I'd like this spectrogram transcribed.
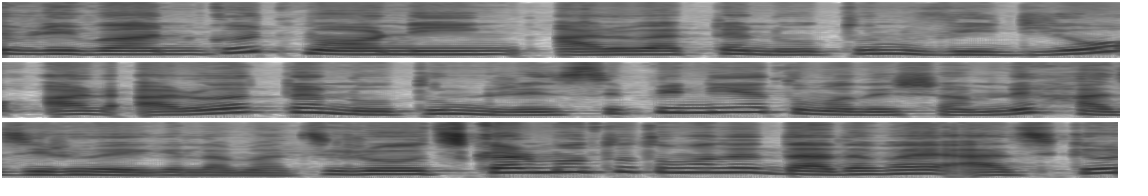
এভরিওয়ান, গুড মর্নিং। আরও একটা নতুন ভিডিও আর আরও একটা নতুন রেসিপি নিয়ে তোমাদের সামনে হাজির হয়ে গেলাম আজ। রোজকার মতো তোমাদের দাদাভাই আজকেও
